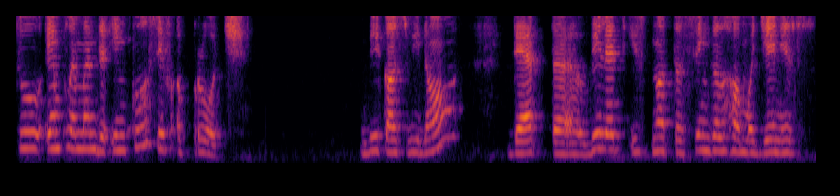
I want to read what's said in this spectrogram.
to implement the inclusive approach because we know that the village is not a single homogeneous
